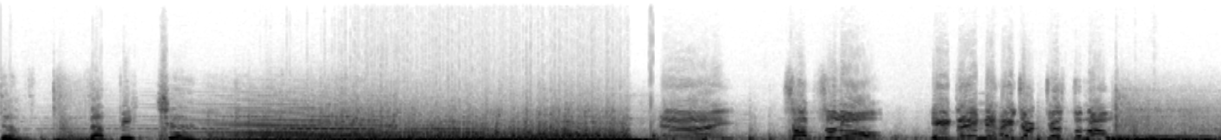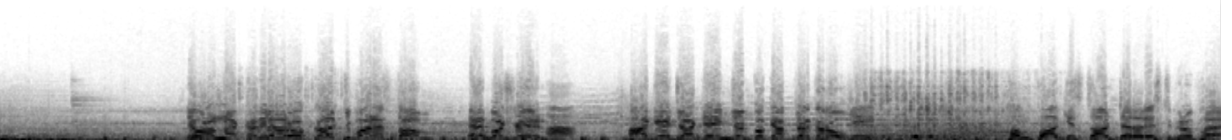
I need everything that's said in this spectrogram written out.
చిత్రం ద పిక్చర్ ఏయ్, సబ్ సునో ఈ ట్రైన్ ని హైజాక్ చేస్తున్నాం ఎవరన్నా కదిలారో కాల్చి పారేస్తాం ఏ బషీర్ हाँ। आगे जाके इंजन को कैप्चर करो जी हम पाकिस्तान टेररिस्ट ग्रुप है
